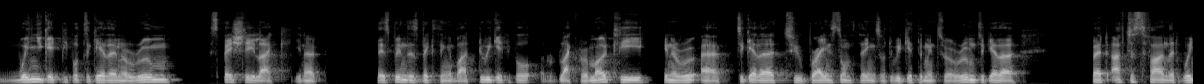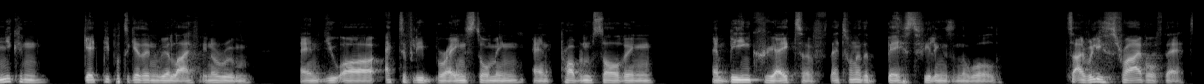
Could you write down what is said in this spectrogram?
when you get people together in a room, especially like, you know, there's been this big thing about do we get people like remotely in a uh, together to brainstorm things or do we get them into a room together? But I've just found that when you can get people together in real life in a room and you are actively brainstorming and problem solving and being creative, that's one of the best feelings in the world. So I really thrive off that.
